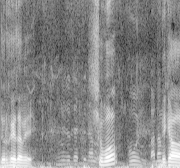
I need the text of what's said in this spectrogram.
দূর হয়ে যাবে। শুভ বিকাল।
